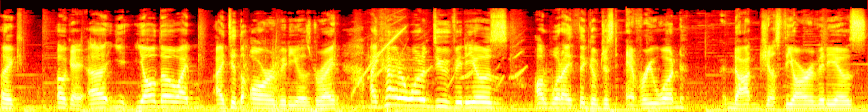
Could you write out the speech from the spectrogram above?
like okay, uh, y'all know I I did the R videos, right? I kind of want to do videos on what I think of just everyone, not just the R videos.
